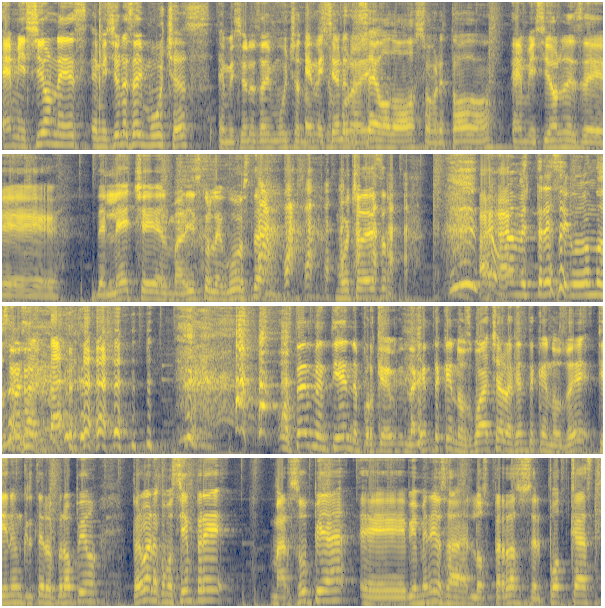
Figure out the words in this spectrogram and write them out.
Emisiones, emisiones hay muchas, emisiones hay muchas. Emisiones de ahí. CO2, sobre todo. Emisiones de, de leche, el marisco le gusta, mucho de eso. No mames, tres segundos aguantar. Ustedes me entienden, porque la gente que nos guacha, la gente que nos ve, tiene un criterio propio. Pero bueno, como siempre, Marsupia, eh, bienvenidos a Los Perrazos, el podcast.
